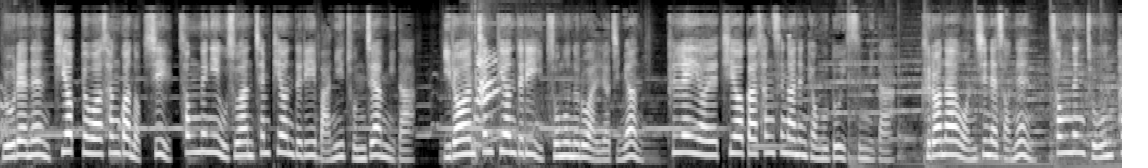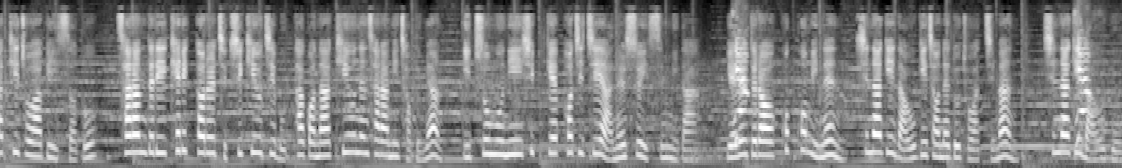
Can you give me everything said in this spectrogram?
롤에는 티어표와 상관없이 성능이 우수한 챔피언들이 많이 존재합니다. 이러한 챔피언들이 입소문으로 알려지면 플레이어의 티어가 상승하는 경우도 있습니다. 그러나 원신에서는 성능 좋은 파티 조합이 있어도 사람들이 캐릭터를 즉시 키우지 못하거나 키우는 사람이 적으면 입소문이 쉽게 퍼지지 않을 수 있습니다. 예를 들어 코코미는 신학이 나오기 전에도 좋았지만 신학이 나오고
